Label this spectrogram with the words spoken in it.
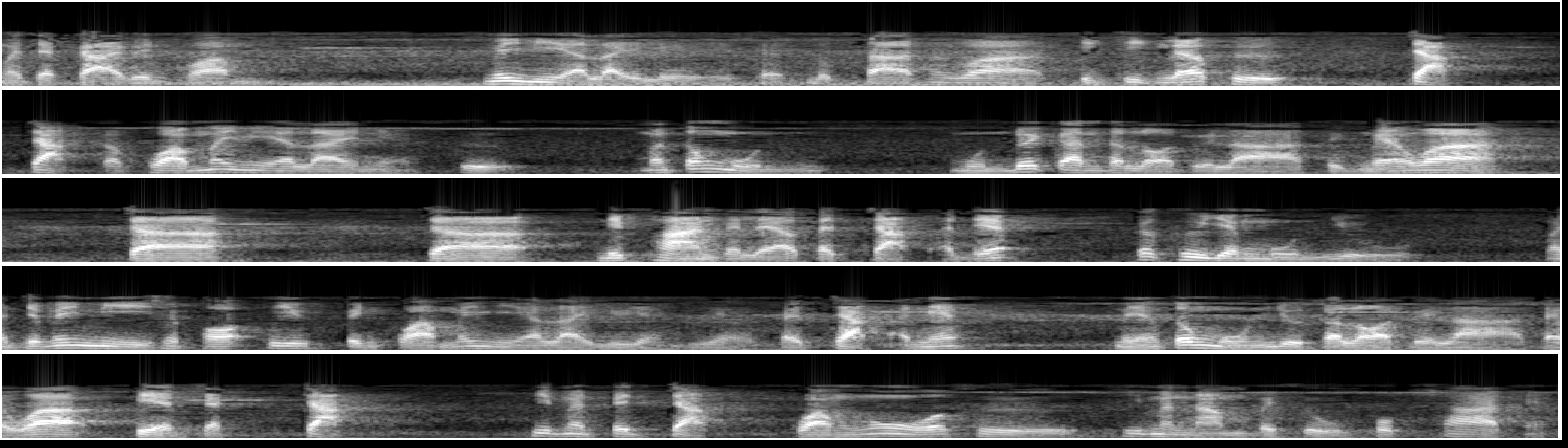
มันจะกลายเป็นความไม่มีอะไรเลย แต่หลวงตาท่านว่าจริง ๆ แล้วคือจักรจักรกับความไม่มีอะไรเนี่ย คือมันต้องหมุน หมุนด้วยกันตลอดเวลา ถึงแม้ว่าจะจะนิพพานไปแล้ว แต่จักอันเนี้ยก็คือยังหมุนอยู่ มันจะไม่มีเฉพาะที่เป็นความไม่มีอะไรอยู่อย่างเดียว แต่จักอันเนี้ยมันยังต้องหมุนอยู่ตลอดเวลา แต่ว่าเปลี่ยนจากจักที่มันเป็นจักความโง่ก็คือที่มันนำไปสู่ภพชาติเนี่ย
